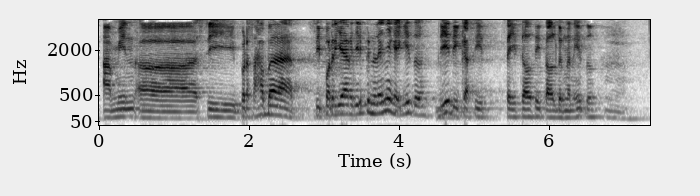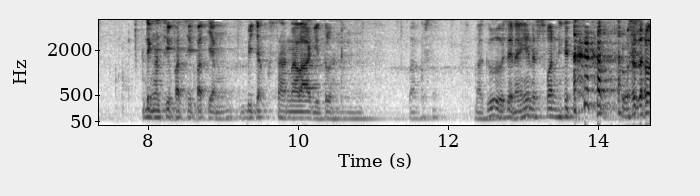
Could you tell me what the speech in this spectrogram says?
Amin eh, si bersahabat, si periang. Jadi penilaiannya kayak gitu. Dia dikasih title-title dengan itu. Dengan sifat-sifat yang bijaksana lah gitu lah. bagus Bagus, enaknya responnya. Nah,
